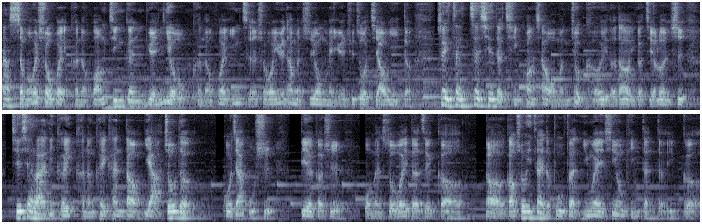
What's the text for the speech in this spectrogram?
那什么会受惠？可能黄金跟原油可能会因此而受惠，因为他们是用美元去做交易的。所以在这些的情况下，我们就可以得到一个结论是：接下来你可以可能可以看到亚洲的国家股市。第二个是我们所谓的这个呃高收益债的部分，因为信用评等的一个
